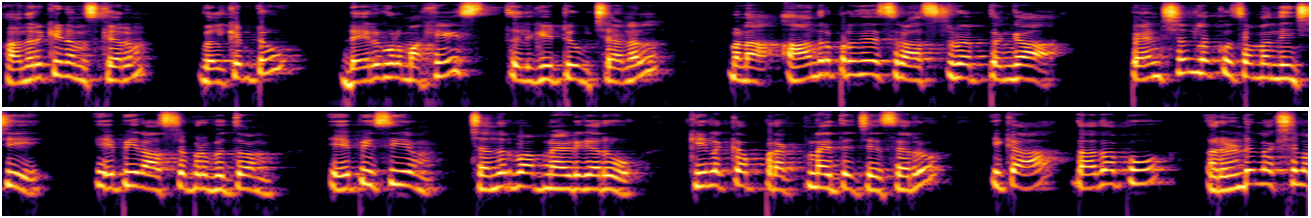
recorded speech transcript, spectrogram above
అందరికీ నమస్కారం. Welcome to Dairugula Mahesh Telugu YouTube channel. మన ఆంధ్రప్రదేశ్ రాష్ట్ర వ్యాప్తంగా పెన్షన్లకు సంబంధించి ఏపీ రాష్ట్ర ప్రభుత్వం ఏపీ సీఎం చంద్రబాబు నాయుడు గారు కీలక ప్రకటన అయితే చేశారు. ఇక దాదాపు రెండు లక్షల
